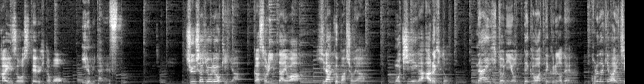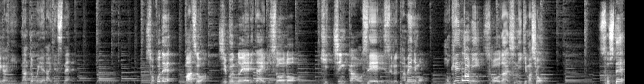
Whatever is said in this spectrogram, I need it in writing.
改造してる人もいるみたいです。駐車場料金やガソリン代は開く場所や持ち家がある人ない人によって変わってくるのでこれだけは一概に何とも言えないですね。そこでまずは自分のやりたい理想のキッチンカーを整理するためにも保健所に相談しに行きましょう。そして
